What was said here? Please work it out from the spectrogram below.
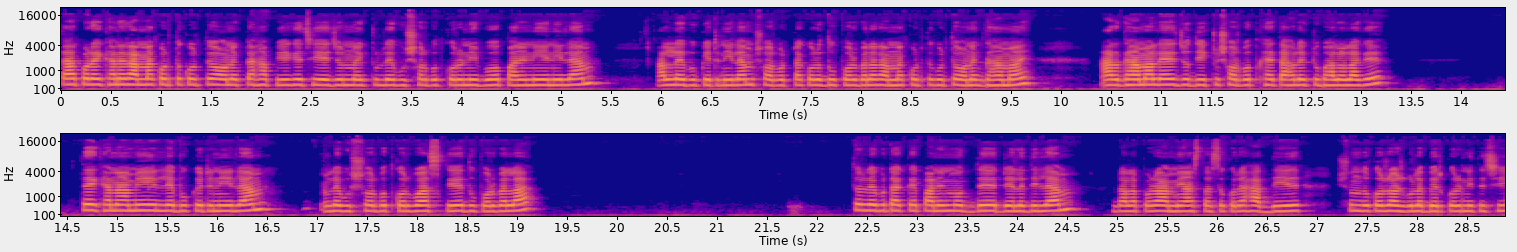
তারপরে এখানে রান্না করতে করতে অনেকটা হাঁপিয়ে গেছি, এই জন্য একটু লেবু শরবত করে নিব, পানি নিয়ে নিলাম, আর লেবু কেটে নিলাম, শরবতটা করে দুপুরবেলা রান্না করতে করতে অনেক ঘামায়, আর ঘামালে যদি একটু শরবত খাই তাহলে একটু ভালো লাগে। তো এখানে আমি লেবু কেটে নিলাম লেবুর শরবত করব আজকে দুপুরবেলা। তো লেবুটাকে পানির মধ্যে ঢেলে দিলাম ডালার পরে আমি আস্তে আস্তে করে হাত দিয়ে সুন্দর করে রসগুলো বের করে নিতেছি।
